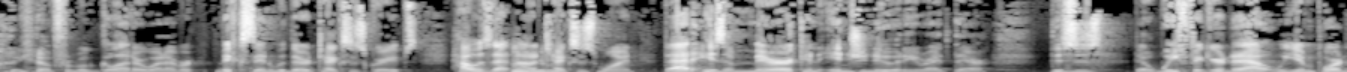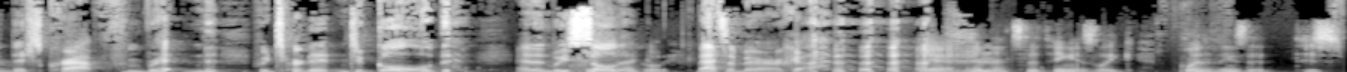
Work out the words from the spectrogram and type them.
you know, from a glut or whatever, mixed in with their Texas grapes. How is that not a mm-hmm. Texas wine? That is American ingenuity right there. This is that we figured it out. We imported this crap from Britain. We turned it into gold and then we sold Exactly. it. That's America. yeah, and that's the thing is like one of the things that is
